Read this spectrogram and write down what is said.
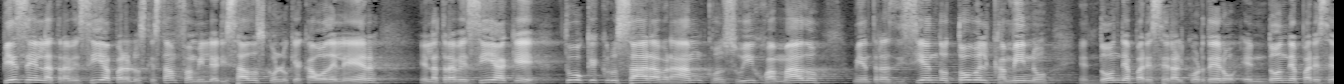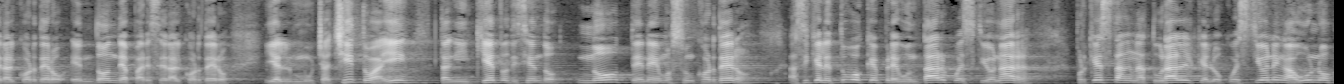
Piensen en la travesía para los que están familiarizados con lo que acabo de leer en la travesía que tuvo que cruzar Abraham con su hijo amado, mientras diciendo todo el camino, en dónde aparecerá el cordero, en dónde aparecerá el cordero, en dónde aparecerá el cordero. Y el muchachito ahí, tan inquieto, diciendo, no tenemos un cordero. Así que le tuvo que preguntar, cuestionar, porque es tan natural que lo cuestionen a uno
